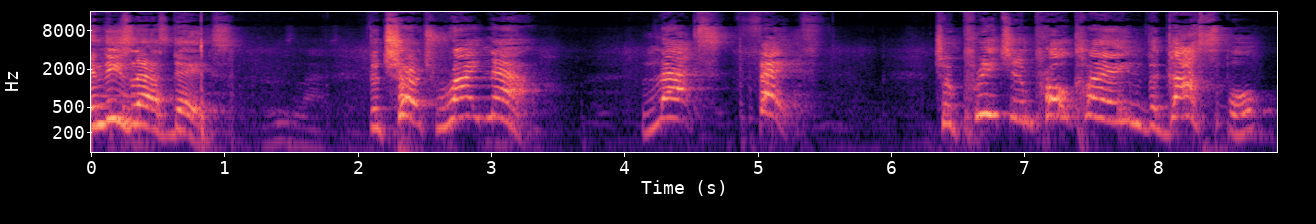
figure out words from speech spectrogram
In these last days, the church right now lacks faith to preach and proclaim the gospel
